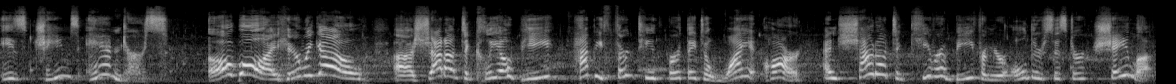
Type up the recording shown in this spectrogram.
is James Anders? Oh boy, here we go. Uh, shout out to Cleo P. Happy 13th birthday to Wyatt R. And shout out to Kira B from your older sister, Shayla.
